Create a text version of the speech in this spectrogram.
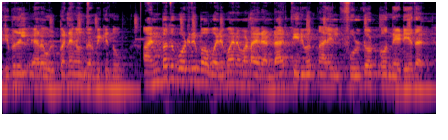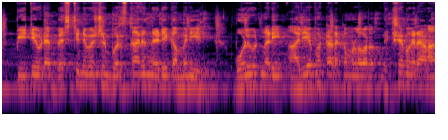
ഇരുപതിൽ ഏറെ ഉൽപ്പന്നങ്ങൾ നിർമ്മിക്കുന്നു. അൻപത് കോടി രൂപ വരുമാനമാണ് രണ്ടായിരത്തി ഇരുപത്തിനാലിൽ ഫുൾ ഡോട്ട് കോം നേടിയത്. പി ടിയുടെ ബെസ്റ്റ് ഇന്നൊവേഷൻ പുരസ്കാരം നേടിയ കമ്പനിയിൽ ബോളിവുഡ് നടി ആലിയ ഭട്ട് അടക്കമുള്ളവർ നിക്ഷേപകരാണ്.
